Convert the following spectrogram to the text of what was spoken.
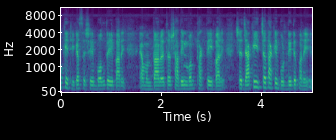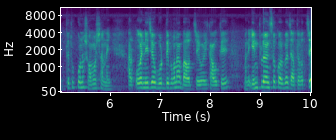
ওকে ঠিক আছে, সে বলতেই পারে। এমন তার এটা স্বাধীন মন থাকতেই পারে। সে যাকে ইচ্ছা তাকে ভোট দিতে পারে, এতে তো কোনো সমস্যা নেই। আর ওই নিজেও ভোট দিব না বা হচ্ছে ওই কাউকে মানে ইনফ্লুয়েন্সও করবে যাতে হচ্ছে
